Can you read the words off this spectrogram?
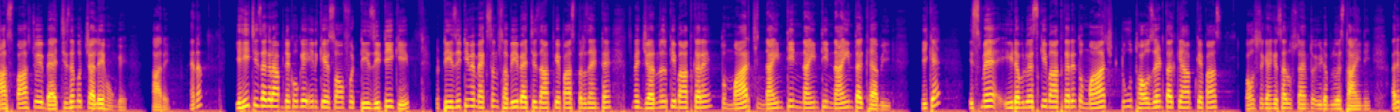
आसपास जो ये बैचेज हैं, वो चले होंगे सारे, है ना? यही चीज़ अगर आप देखोगे इन केस ऑफ़ टीजीटी की तो टीजीटी में मैक्सिमम सभी बैचेज आपके पास प्रेजेंट हैं। इसमें जर्नल की बात करें तो मार्च 1999 तक है अभी, ठीक है? इसमें ईडब्ल्यूएस e की बात करें तो मार्च 2000 तक है आपके पास। बहुत से कहेंगे, सर, उस टाइम तो ईडब्ल्यूएस e था ही नहीं। अरे,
